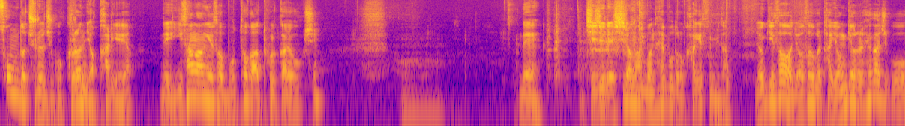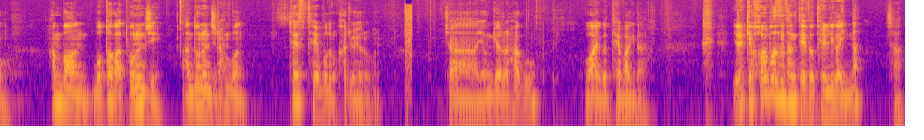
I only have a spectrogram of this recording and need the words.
소음도 줄여주고 그런 역할이에요. 네, 이 상황에서 모터가 돌까요, 혹시? 어, 네, 지질의 실험 한번 해보도록 하겠습니다. 여기서 녀석을 다 연결을 해가지고 한번 모터가 도는지 안 도는지를 한번 테스트 해보도록 하죠, 여러분. 자, 연결을 하고 와, 이거 대박이다. 이렇게 헐벗은 상태에서 될 리가 있나? 자,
